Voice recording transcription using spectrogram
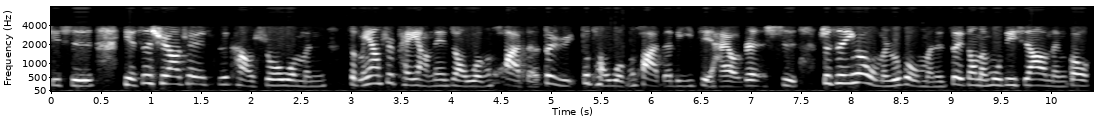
其实也是需要去思考说，我们怎么样去培养那种文化的对于不同文化的理解还有认识。就是因为我们如果我们的最终的目的是要能够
